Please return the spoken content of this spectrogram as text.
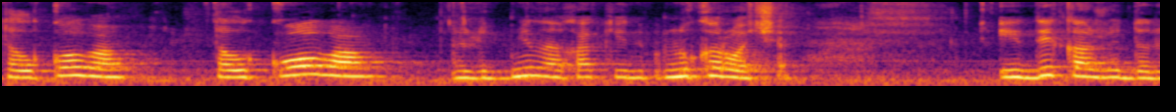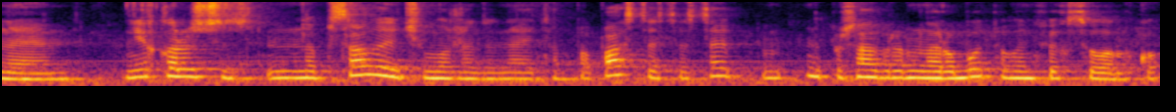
Толкова, толкова, Людмила, як її не Ну, коротше, іди, кажуть, до неї. Я, коротше, написала, чи можна до неї там попасти. Це, це не прийшла прямо на роботу в інфекціонку.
